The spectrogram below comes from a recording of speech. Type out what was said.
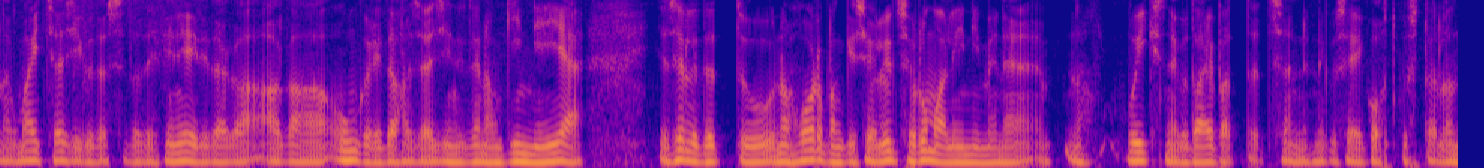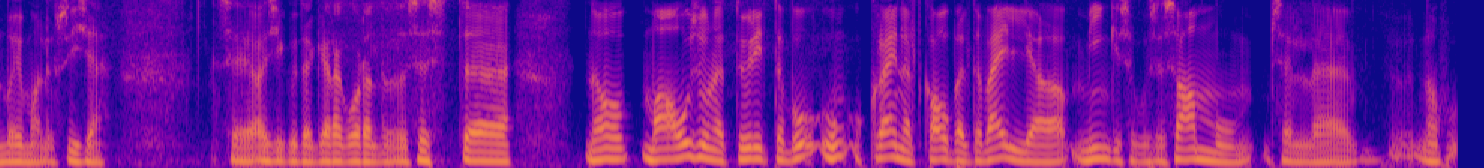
nagu maitse asi, kuidas seda defineerida, aga, aga Ungari taha see asi nüüd enam kinni ei jää. ja selle tõttu noh, Orban, kes ei ole üldse rumal inimene, noh, võiks nagu taibata, et see on nüüd nagu see koht, kus tal on võimalus ise see asi kuidagi ära korraldada, sest no ma usun, et ta üritab Ukrainalt kaubelda välja mingisuguse sammu selle noh,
